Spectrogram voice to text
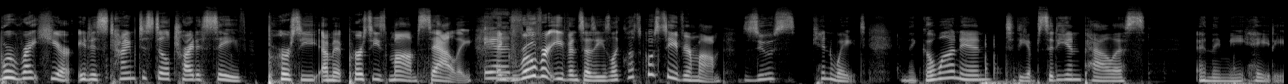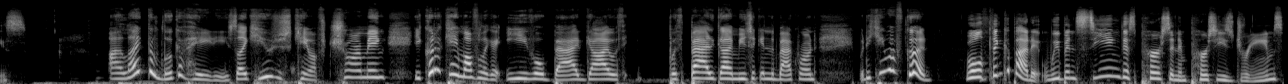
we're right here. It is time to still try to save Percy. I mean, Percy's mom, Sally. And, And- Grover even says he's like, "Let's go save your mom." Zeus can wait, and they go on in to the Obsidian Palace, and they meet Hades. I like the look of Hades. Like he just came off charming. He could have came off like an evil bad guy with with bad guy music in the background, but he came off good. Well, think about it. We've been seeing this person in Percy's dreams,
